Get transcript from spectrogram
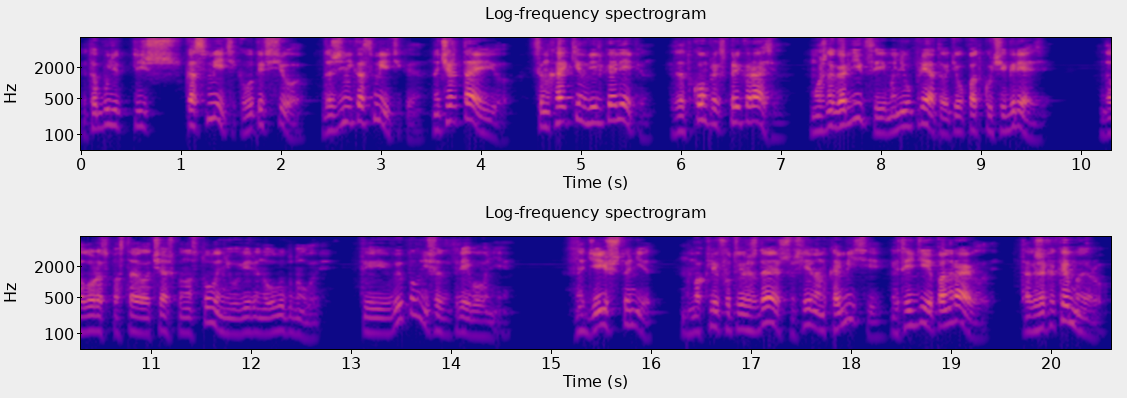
это будет лишь косметика, вот и все. Даже не косметика. Начертай ее. Сенхакин великолепен. Этот комплекс прекрасен. Можно гордиться им, а не упрятывать его под кучей грязи. Долорес поставила чашку на стол и неуверенно улыбнулась. Ты выполнишь это требование? Надеюсь, что нет. Но Маклифф утверждает, что членам комиссии эта идея понравилась. Так же, как и мэру.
